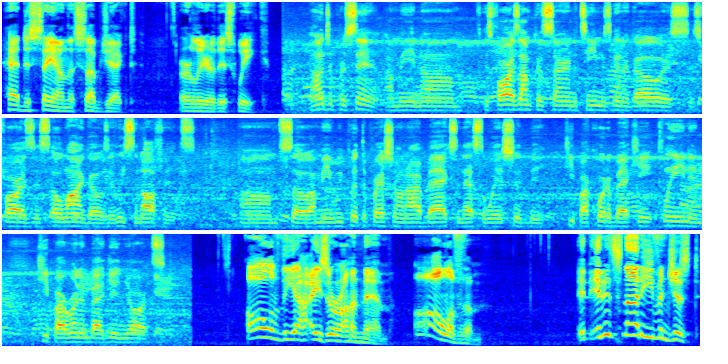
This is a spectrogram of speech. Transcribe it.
had to say on the subject earlier this week. 100%. I mean, um, as far as I'm concerned, the team is going to go as, as far as this O line goes, at least in offense. Um, so, I mean, we put the pressure on our backs, and that's the way it should be. Keep our quarterback clean and keep our running back getting yards. All of the eyes are on them. All of them. It, and it's not even just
